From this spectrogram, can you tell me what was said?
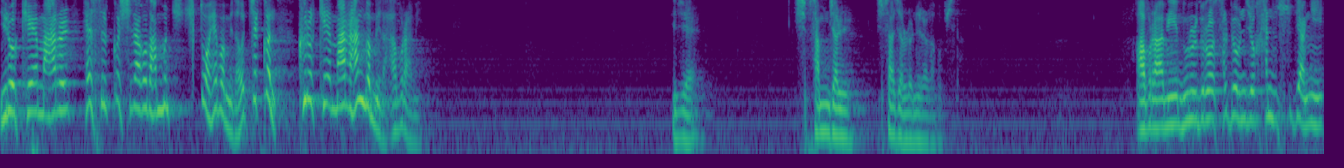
이렇게 말을 했을 것이라고도 한번 추측도 해봅니다. 어쨌건 그렇게 말을 한 겁니다. 아브라함이. 이제 13절, 14절로 내려가 봅시다. 아브라함이 눈을 들어 살펴본 즉 한 수장이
